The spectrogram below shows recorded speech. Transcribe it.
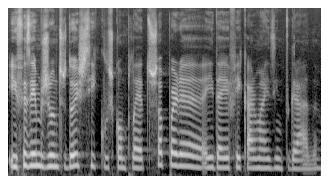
e fazemos juntos dois ciclos completos, só para a ideia ficar mais integrada.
